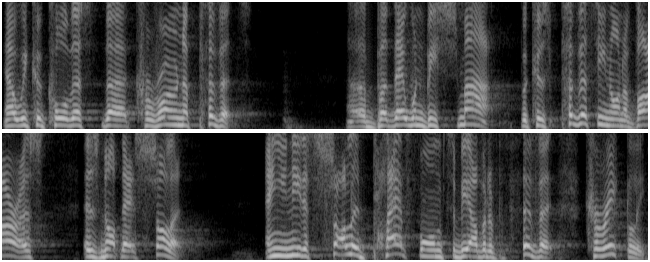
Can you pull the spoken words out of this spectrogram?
Now, we could call this the corona pivot, uh, but that wouldn't be smart because pivoting on a virus is not that solid. And you need a solid platform to be able to pivot correctly.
